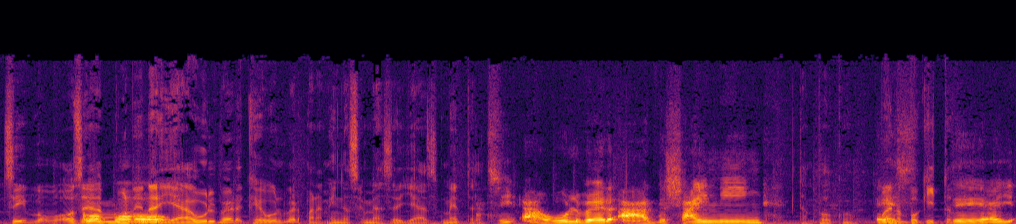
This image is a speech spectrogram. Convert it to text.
Sí, o sea, ponen ahí a Ulver, que Ulver para mí no se me hace jazz metal. Sí, a Ulver, a The Shining. Tampoco. Bueno, un poquito. Este, hay,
